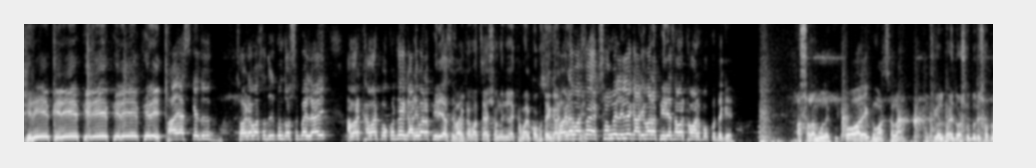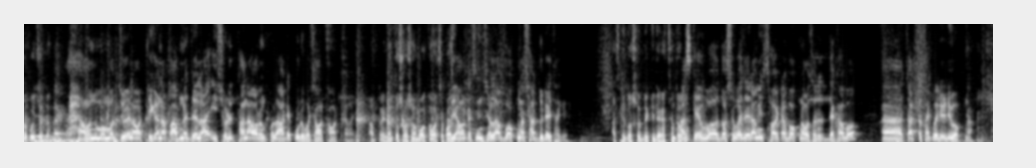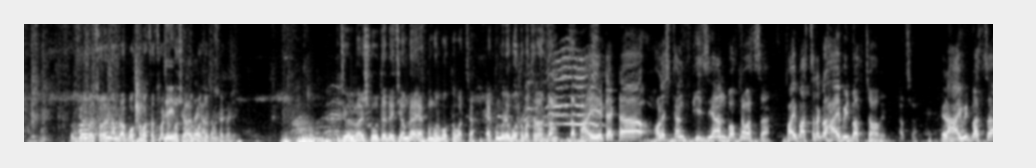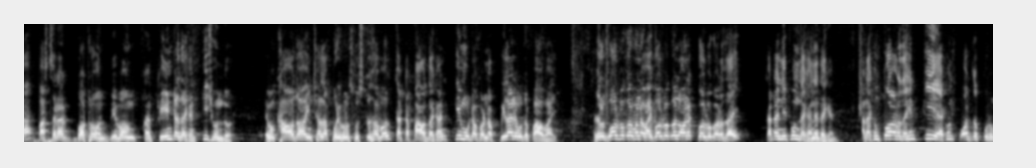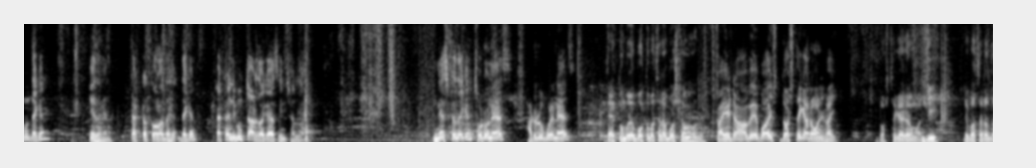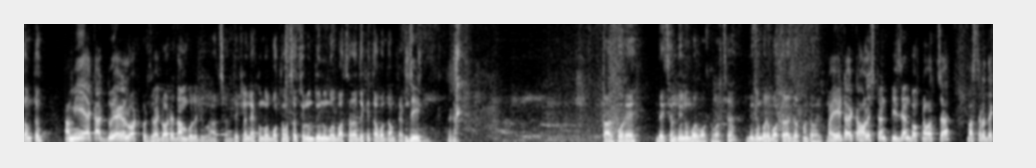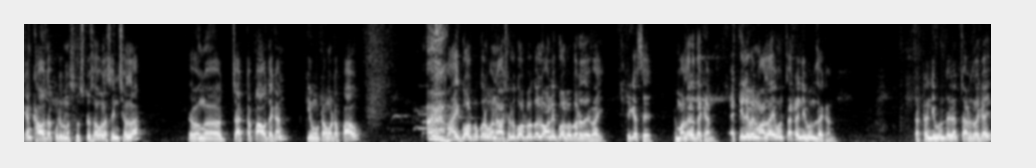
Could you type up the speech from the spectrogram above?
ফিরে ফিরে ফিরে ফিরে ফিরে। ভাই আজকে যদি ছয়টা বাচ্চা যদি কোনো দর্শক ভাই লাই আমার খামার পক্ষ থেকে গাড়ি ভাড়া ফিরে আছে ভাই। ছয়টা বাচ্চা একসঙ্গে নিলে খামার পক্ষ থেকে গাড়ি ছয়টা বাচ্চা একসঙ্গে নিলে গাড়ি ভাড়া ফিরে আছে আমার খামারের পক্ষ থেকে। আসসালামু আলাইকুম। ওয়ালাইকুম আসসালাম। জুয়েল ভাই দর্শকদের আপনার পরিচয়টা। আমার নাম মোহাম্মদ জুয়েল আমার ঠিকানা পাবনা জেলা ঈশ্বরী থানা অরংখোলা হাটে পূর্ব পাশে আমার খামারটা ভাই। আপনার এখানে তো সবসময় বক্তা বাচ্চা পাবেন আমার কাছে ইনশাল্লাহ বকনা সার দুটাই থাকে। আজকে দর্শকদের কি দেখাচ্ছেন আজকে দর্শক ভাইদের আমি ছয়টা বকনা বাচ্চা দেখাবো। চারটা থাকবে রেডি বকনা। জুয়েল ভাই চলেন আমরা বক্তা বাচ্চা। জুয়েল ভাই শুরুতে দেখছি আমরা এক নম্বর বক্তা বাচ্চা। এক নম্বরের বক্তা বাচ্চারা ভাই এটা একটা হলস্টান ফিজিয়ান বকনা বাচ্চা। ভাই বাচ্চাটা হাইব্রিড বাচ্চা হবে। আচ্ছা। এটা হাইব্রিড বাচ্চা বাচ্চাটার গঠন এবং প্রিন্টটা দেখেন কি সুন্দর। এবং খাওয়া দাওয়া ইনশাল্লাহ পরিপূর্ণ সুস্থ সবল। চারটা পাও দেখেন কি মোটা পড়না পিলারের মতো পাও ভাই। আসলে গল্প করব না ভাই গল্প করলে অনেক গল্প করা যায়। চারটা নিপুণ দেখেন এ দেখেন। আর এখন তোলাটা দেখেন কি এখন পর্যাপ্ত পরিমাণ দেখেন। এ দেখেন। চারটা তলা দেখেন দেখেন চারটা নিপুণ চার জায়গায় আছে ইনশাল্লাহ। নেসটা দেখেন ছোট নেস হাঁটুর উপরে নেস। এক নম্বরে বক্তা বাচ্চারা বয়স কেমন হবে? ভাই এটা হবে বয়স দশ থেকে এগারো মাস ভাই। দশ থেকে এগারো মাস? জি। এই বাচ্চাটার দামটা আমি এক আট দুই আগে লট করছি ভাই লটের দাম বলে দেবো। আচ্ছা দেখলেন এক নম্বর বক্তা বাচ্চা চলুন দুই নম্বর বাচ্চারা দেখি তারপর দামটা জি তারপরে দেখছেন দুই নম্বর বক্তা বাচ্চা দুই নম্বরের বক্তারা যত্নটা হয়। ভাই এটা একটা হলস্টান পিজিয়ান বকনা বাচ্চা। বাচ্চারা দেখেন খাওয়া দাওয়া পরিমাণ সুস্থ সবল আছে ইনশাল্লাহ। এবং চারটা পাও দেখান কি মোটা মোটা পাও। ভাই গল্প করব না আসলে গল্প করলে অনেক গল্প করা যায় ভাই ঠিক আছে? মাজারে দেখেন একই লেভেল মাজা এবং চারটা নিবুন দেখেন। চারটা নিবুন দেখান চার জায়গায়।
